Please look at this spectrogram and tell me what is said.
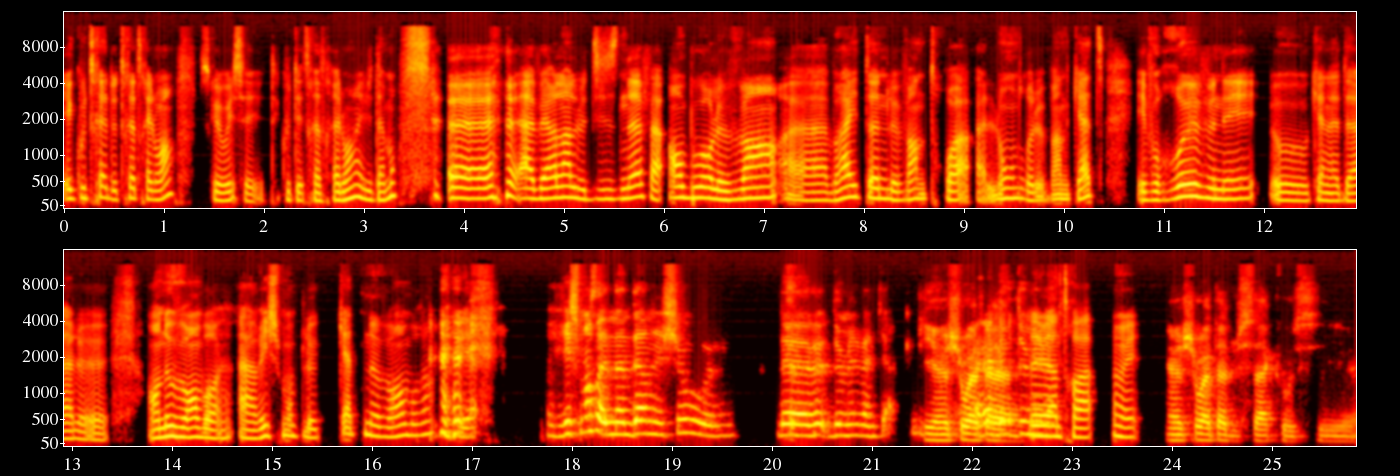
écouteraient de très très loin, parce que oui, c'est écouter très très loin évidemment. Euh, à Berlin le 19, à Hambourg le 20, à Brighton le 23, à Londres le 24, et vous revenez au Canada le- en novembre, à Richmond le 4 novembre. et à- Richement, c'est notre dernier show euh, de 2024. Puis il y a un choix à, ta- de 2023. 2023, oui. il y a un choix à Tadoussac aussi. euh.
